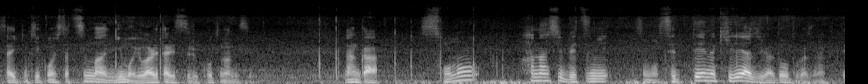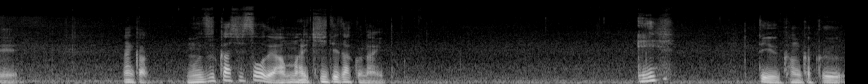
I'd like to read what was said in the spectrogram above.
最近結婚した妻にも言われたりすることなんですよ。なんかその話別にその設定の切れ味がどうとかじゃなくてなんか難しそうであんまり聞いてたくないと。え？っていう感覚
